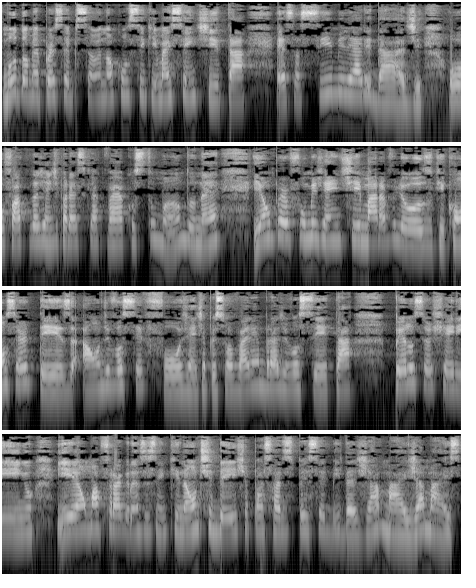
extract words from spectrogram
mudou minha percepção e não consegui mais sentir, tá? Essa similaridade. O olfato da gente parece que vai acostumando, né? E é um perfume, gente, maravilhoso, que com certeza, aonde você for, gente, a pessoa vai lembrar de você, tá? Pelo seu cheirinho. E é uma fragrância, assim, que não te deixa passar despercebida jamais, jamais.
